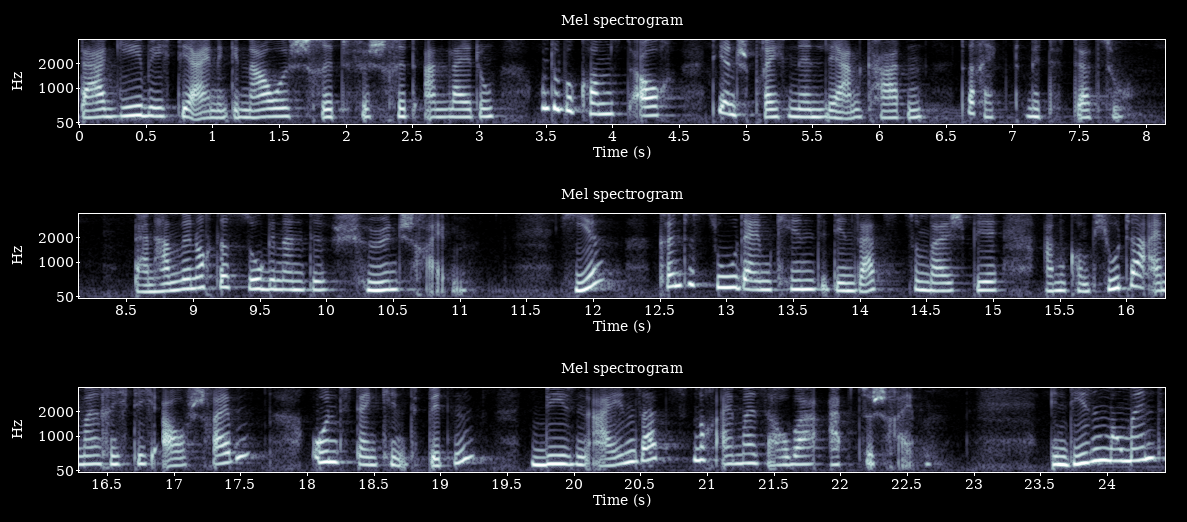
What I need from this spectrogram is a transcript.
Da gebe ich dir eine genaue Schritt-für-Schritt-Anleitung und du bekommst auch die entsprechenden Lernkarten direkt mit dazu. Dann haben wir noch das sogenannte Schönschreiben. Hier könntest du deinem Kind den Satz zum Beispiel am Computer einmal richtig aufschreiben und dein Kind bitten, diesen einen Satz noch einmal sauber abzuschreiben. In diesem Moment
